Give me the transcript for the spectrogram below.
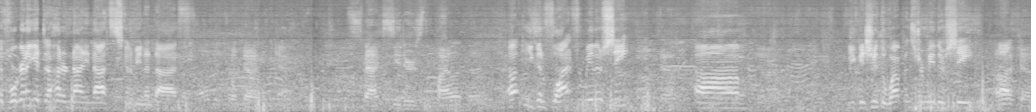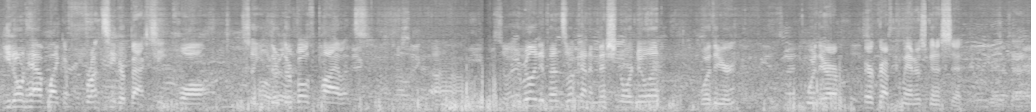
If we're gonna get to 190 knots, it's gonna be in a dive. okay. Yeah. Backseater's the pilot then? Uh, you can fly it from either seat. Okay. You can shoot the weapons from either seat. Uh, Okay. You don't have like a front seat or back seat qual, so they're, really? they're both pilots. Um, so it really depends on what kind of mission we're doing, whether you're, where the aircraft commander is going to sit. Okay.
